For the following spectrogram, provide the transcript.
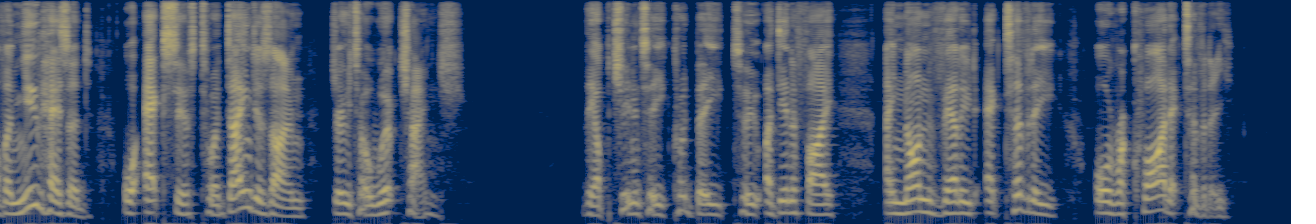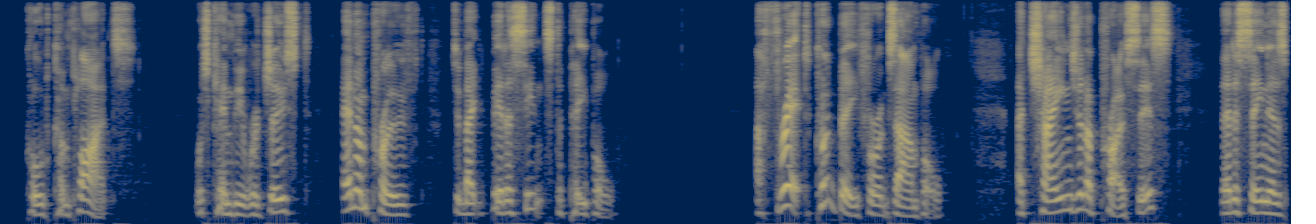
of a new hazard or access to a danger zone due to a work change. The opportunity could be to identify a non valued activity or required activity called compliance, which can be reduced and improved to make better sense to people. A threat could be, for example, a change in a process that is seen as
